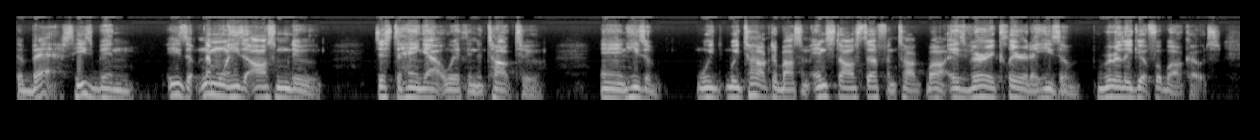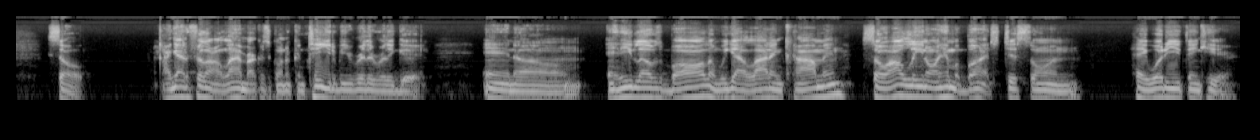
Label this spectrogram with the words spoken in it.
the best. He's been he's a, number one, he's an awesome dude just to hang out with and to talk to. And he's a we we talked about some install stuff and talk ball. It's very clear that he's a really good football coach. So I got a feeling our linebackers are going to continue to be really, really good. And um and he loves ball and we got a lot in common. So I'll lean on him a bunch just on hey, what do you think here?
